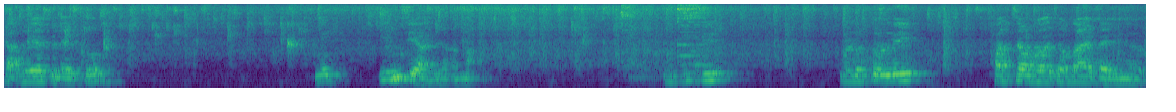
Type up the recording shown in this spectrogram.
കറിവേപ്പില ഇഞ്ചി ഇടണം. ഇഞ്ചി വെളുത്തുള്ളി പച്ചമുളക് ചെറുതായിട്ട് അരിഞ്ഞത്.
